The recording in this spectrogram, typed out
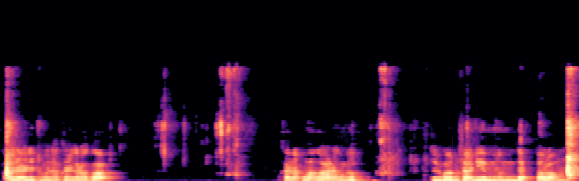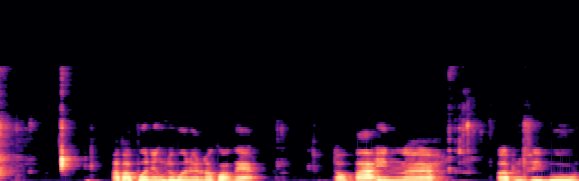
kalau ada teman aku yang ngerokok kan aku nggak ngarang tuh tapi kalau misalnya dia minta tolong apa pun yang berhubungan dengan rokok kayak topain lah walaupun seribu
